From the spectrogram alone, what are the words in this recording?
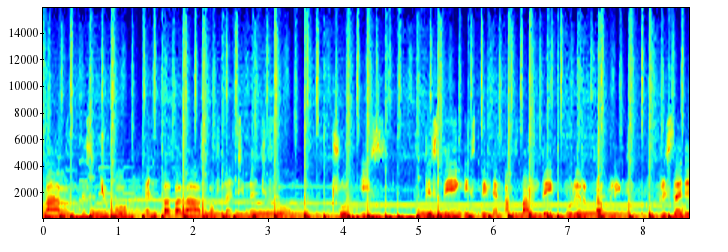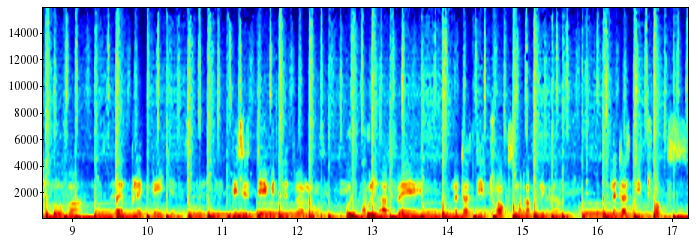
lull, the stupor, and babalas of 1994. Truth is, this thing is still an apartheid Buri republic presided over by black agents. This is David Letswalo with Cool Affair. Let us detox my Africa. Let us detox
